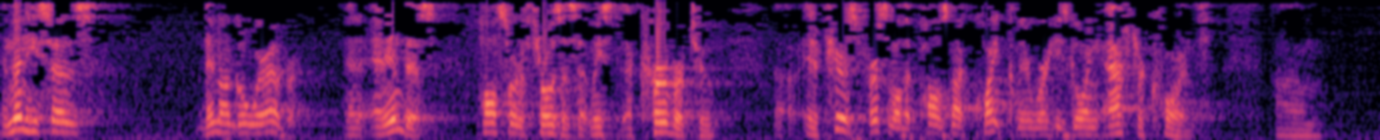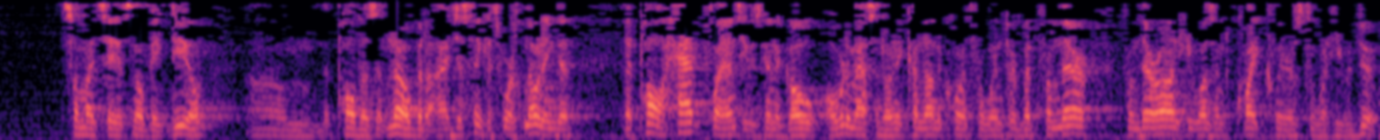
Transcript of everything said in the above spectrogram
And then he says, then I'll go wherever. And, and in this, Paul sort of throws us at least a curve or two uh, it appears, first of all, that Paul's not quite clear where he's going after Corinth. Um, some might say it's no big deal um, that Paul doesn't know, but I just think it's worth noting that, that Paul had plans. He was going to go over to Macedonia, come down to Corinth for winter, but from there, from there on, he wasn't quite clear as to what he would do.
